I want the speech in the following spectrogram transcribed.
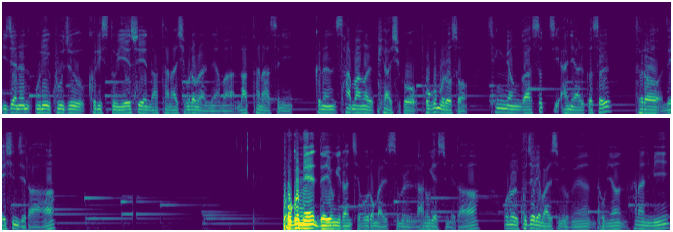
이제는 우리 구주 그리스도 예수의 나타나심으로 말미암아 나타났으니 그는 사망을 피하시고 복음으로서 생명과 썩지 아니할 것을 드러내신지라. 복음의 내용이란 제목으로 말씀을 나누겠습니다. 오늘 구절의 말씀을 보면, 보면 하나님이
